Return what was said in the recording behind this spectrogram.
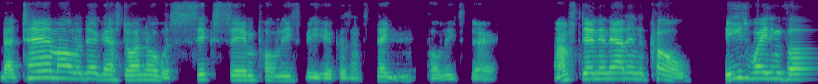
By the time all of that got started, I know it was six, seven police vehicles and state police there. I'm standing out in the cold. He's waiting for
